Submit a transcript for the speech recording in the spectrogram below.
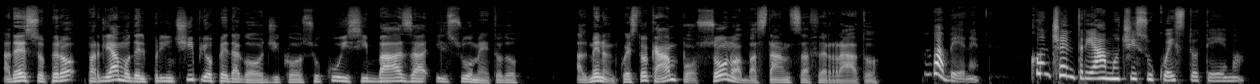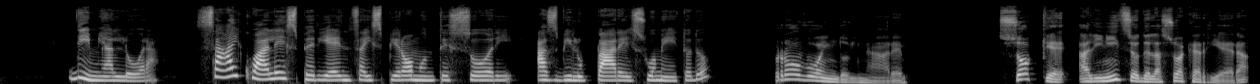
Adesso però parliamo del principio pedagogico su cui si basa il suo metodo. Almeno in questo campo sono abbastanza ferrato. Va bene, concentriamoci su questo tema. Dimmi allora, sai quale esperienza ispirò Montessori a sviluppare il suo metodo? Provo a indovinare. So che all'inizio della sua carriera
